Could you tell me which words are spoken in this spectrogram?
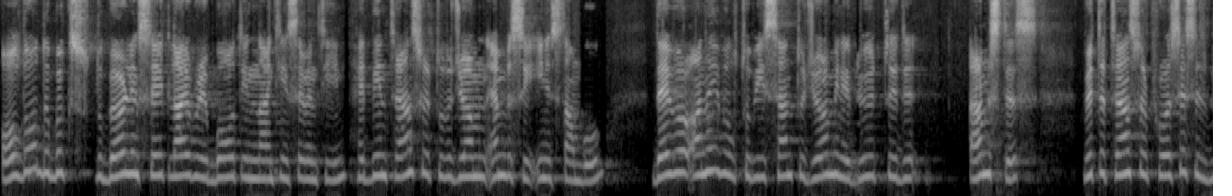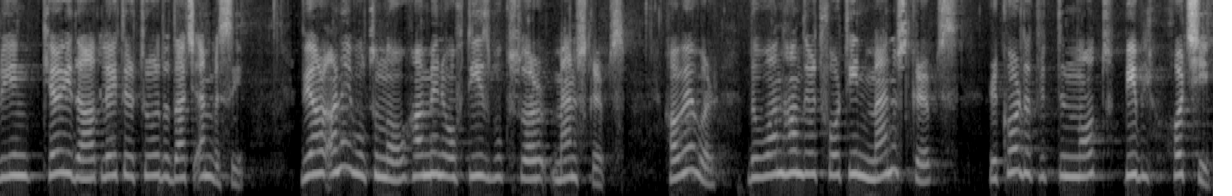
Although the books the Berlin State Library bought in 1917 had been transferred to the German embassy in Istanbul, they were unable to be sent to Germany due to the armistice, with the transfer processes being carried out later through the Dutch embassy. We are unable to know how many of these books were manuscripts. However, the 114 manuscripts recorded with the note Bible Hochi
